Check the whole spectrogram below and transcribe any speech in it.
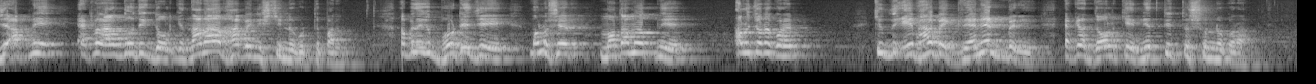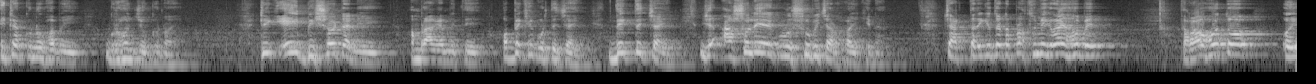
যে আপনি একটা রাজনৈতিক দলকে নানাভাবে নিশ্চিহ্ন করতে পারেন। আপনাদেরকে ভোটে যে মানুষের মতামত নিয়ে আলোচনা করেন, কিন্তু এভাবে গ্রেনেড মেরে একটা দলকে নেতৃত্ব শূন্য করা, এটা কোনোভাবেই গ্রহণযোগ্য নয়। ঠিক এই বিষয়টা নিয়ে আমরা আগামীতে অপেক্ষা করতে চাই, দেখতে চাই যে আসলে কোনো সুবিচার হয় কিনা। চার তারিখে তো একটা প্রাথমিক রায় হবে। তারাও হয়তো ওই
